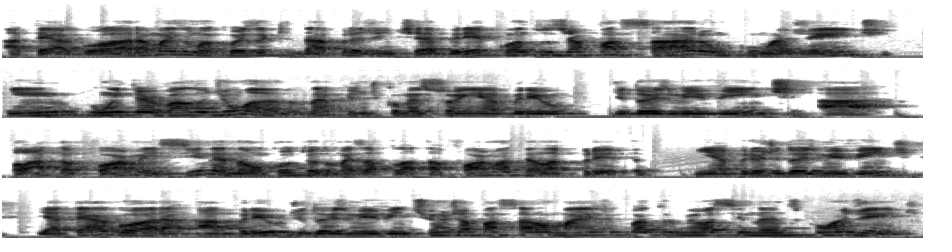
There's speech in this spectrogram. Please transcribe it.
até agora, mas uma coisa que dá para a gente abrir é quantos já passaram com a gente em um intervalo de um ano, né? Porque a gente começou em abril de 2020, a plataforma em si, né, não o conteúdo, mas a plataforma Tela Preta, em abril de 2020, e até agora, abril de 2021, já passaram mais de 4 mil assinantes com a gente.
